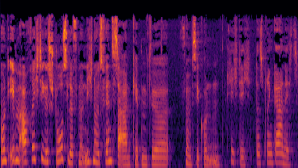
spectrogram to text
Und eben auch richtiges Stoßlüften und nicht nur das Fenster ankippen für fünf Sekunden. Richtig, das bringt gar nichts.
